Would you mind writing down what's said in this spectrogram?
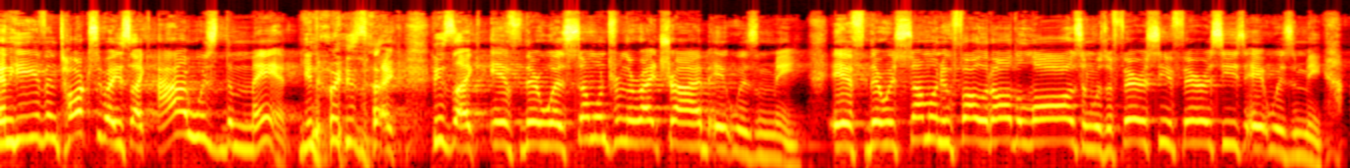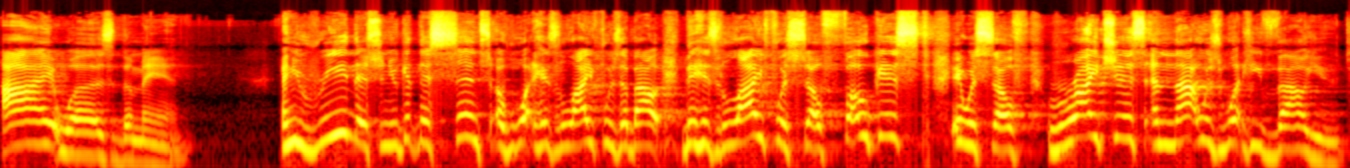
And he even talks about, he's like, I was the man. You know, he's like, he's like, if there was someone from the right tribe, it was me. If there was someone who followed all the laws and was a Pharisee of Pharisees, it was me. I was the man. And you read this and you get this sense of what his life was about. That his life was self focused, it was self righteous, and that was what he valued.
